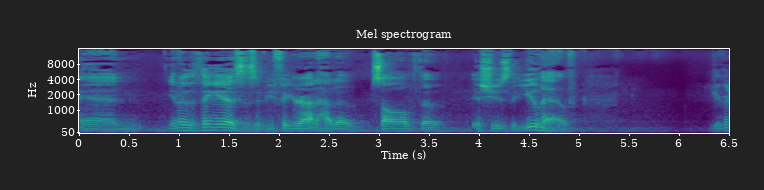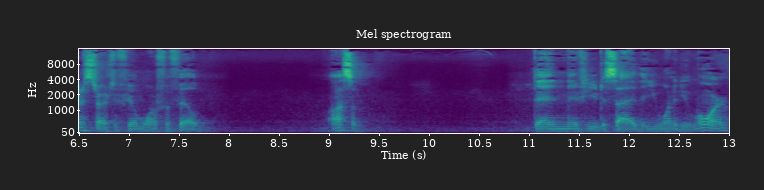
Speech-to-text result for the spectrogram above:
And you know the thing is is if you figure out how to solve the issues that you have, you're going to start to feel more fulfilled. Awesome. Then if you decide that you want to do more,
